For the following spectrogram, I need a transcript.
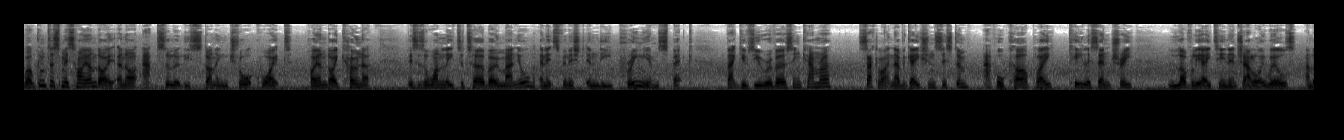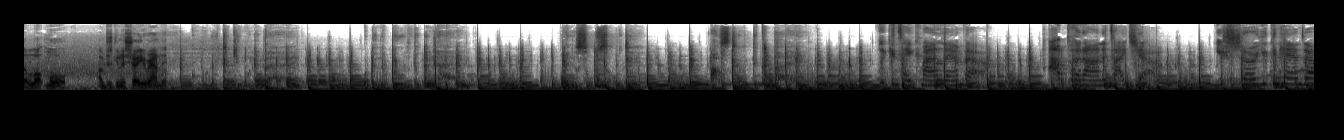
Welcome to Smith's Hyundai and our absolutely stunning chalk white Hyundai Kona. This is a one litre turbo manual and it's finished in the premium spec. That gives you reversing camera, satellite navigation system, Apple CarPlay, keyless entry, lovely 18 inch alloy wheels and a lot more. I'm just going to show you around it. Yeah, you. You sure you can handle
